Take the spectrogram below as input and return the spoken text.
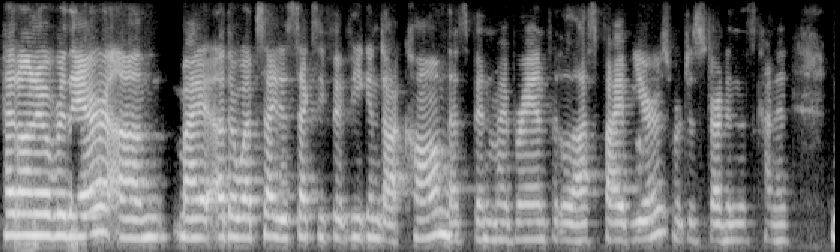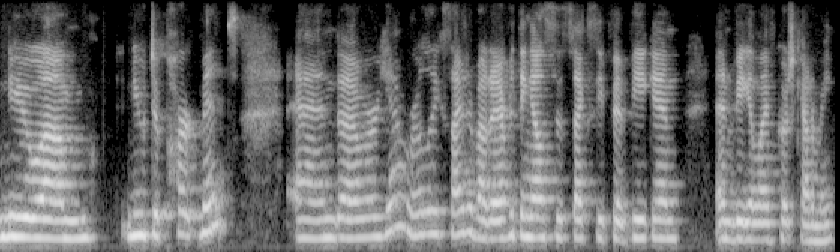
head on over there. Um, my other website is sexyfitvegan.com. That's been my brand for the last five years. We're just starting this kind of new um, new department, and uh, we're yeah, we're really excited about it. Everything else is Sexy Fit Vegan and Vegan Life Coach Academy.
